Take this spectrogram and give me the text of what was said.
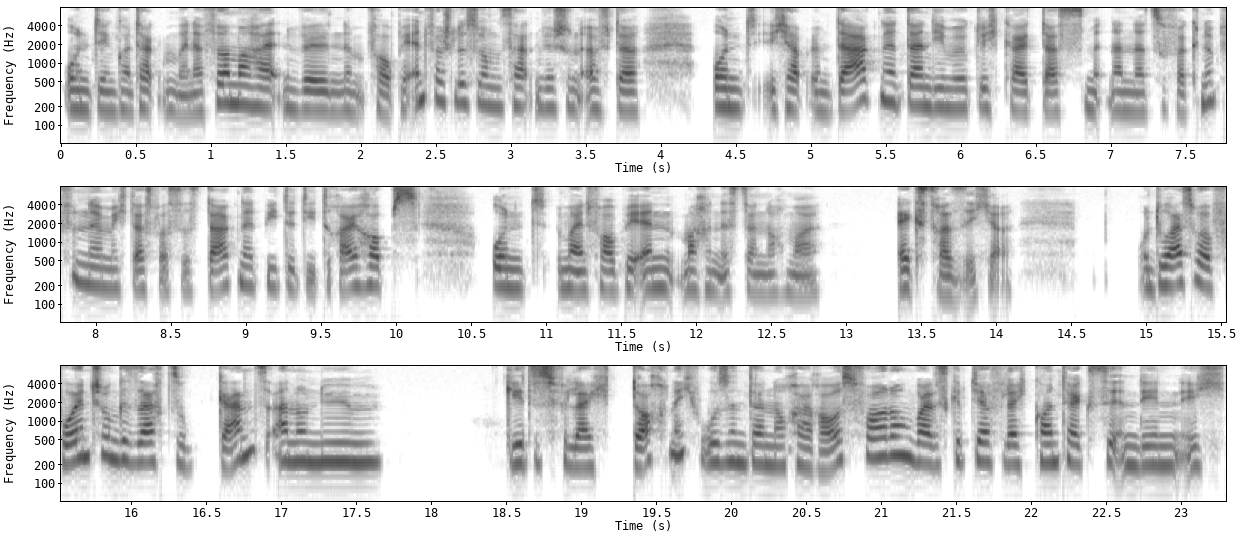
und den Kontakt mit meiner Firma halten will, eine VPN-Verschlüsselung, das hatten wir schon öfter. Und ich habe im Darknet dann die Möglichkeit, das miteinander zu verknüpfen, nämlich das, was das Darknet bietet, die drei Hops und mein VPN machen ist dann nochmal extra sicher. Und du hast aber vorhin schon gesagt, so ganz anonym geht es vielleicht doch nicht. Wo sind dann noch Herausforderungen? Weil es gibt ja vielleicht Kontexte, in denen ich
